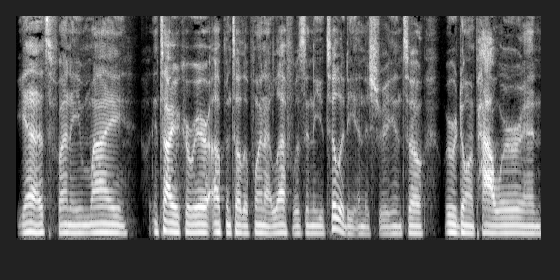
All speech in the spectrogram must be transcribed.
Yeah, it's funny. My entire career up until the point I left was in the utility industry. And so we were doing power and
